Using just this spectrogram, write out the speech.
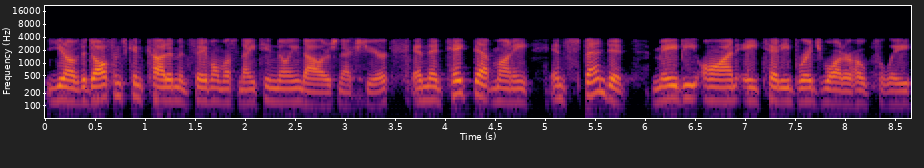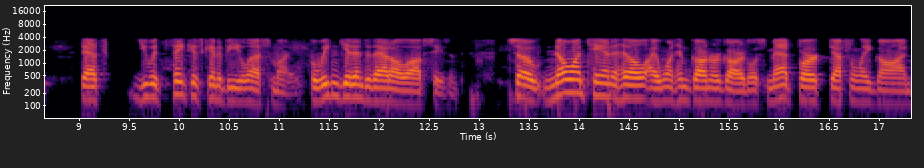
You know, the Dolphins can cut him and save almost 19 million dollars next year, and then take that money and spend it maybe on a Teddy Bridgewater. Hopefully, that's you would think is going to be less money, but we can get into that all off season. So no on Tannehill. I want him gone regardless. Matt Burke definitely gone,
